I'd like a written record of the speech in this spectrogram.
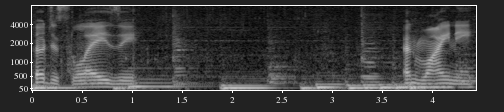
They're just lazy. And whiny.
